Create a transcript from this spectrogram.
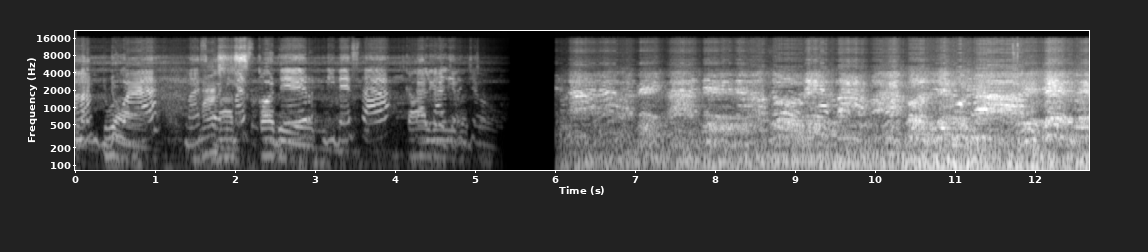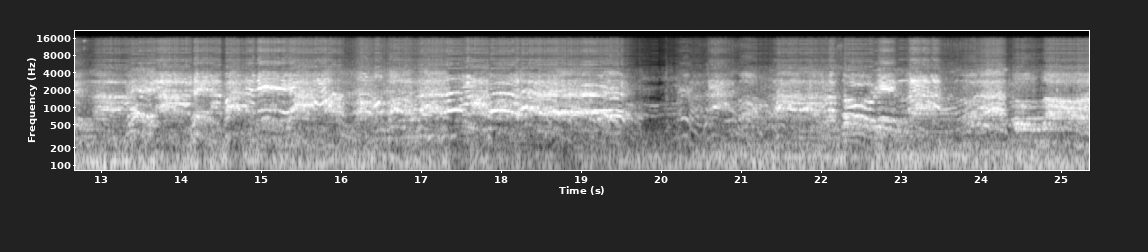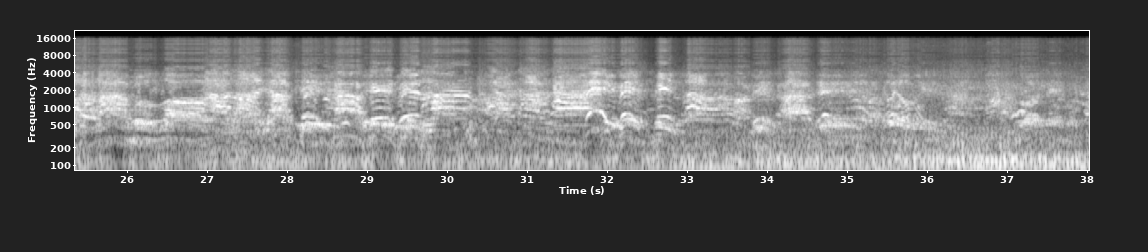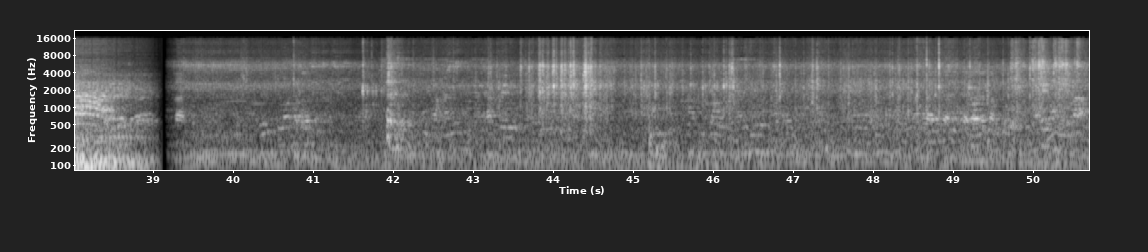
nomor 2 Mas, Mas, Mas Kodir di Desa Kalirejo. Kalirejo.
